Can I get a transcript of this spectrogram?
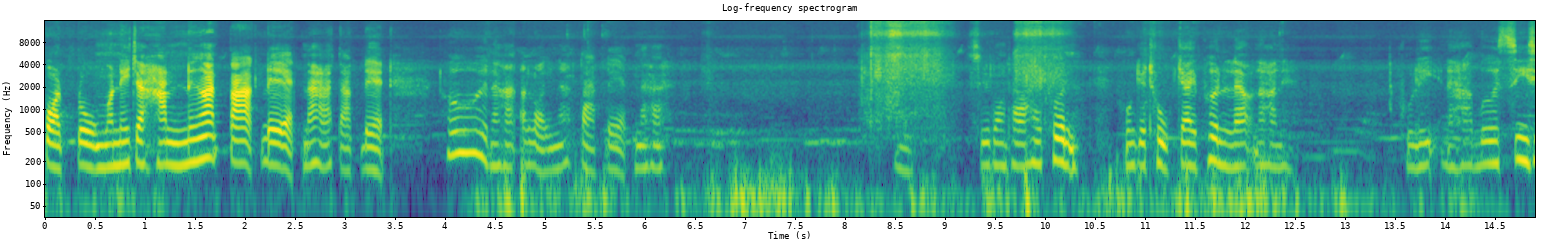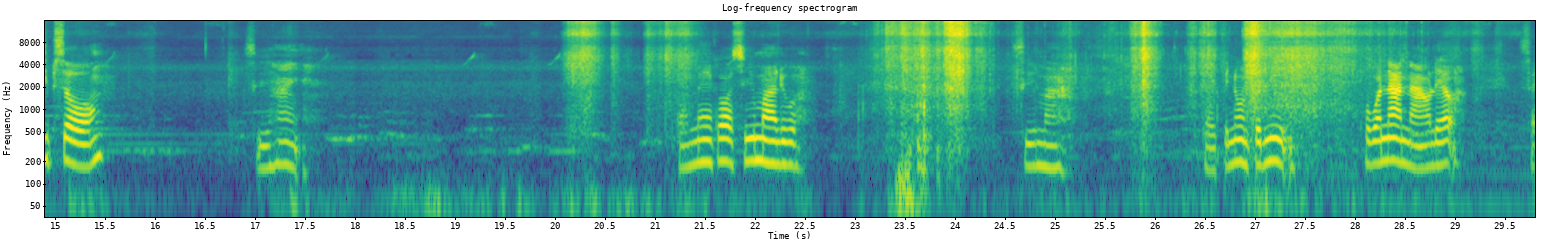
ปลอดโปร่งวันนี้จะหั่นเนื้อตากแดดนะคะ ตากแดดเฮ้ยนะคะ อร่อยนะ ตากแดดนะคะ ซื้อรองเท้าให้เพื่อนคงจะถูกใจเพื่อนแล้วนะคะนี่ ภูรินะคะ เบอร์สี่สิบสองซื้อให้ ของแม่ก็ซื้อมาดูซื้อมาใส่ไปโน่นไปนี่ เพราะว่าหน้าหนาวแล้ว ใส่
